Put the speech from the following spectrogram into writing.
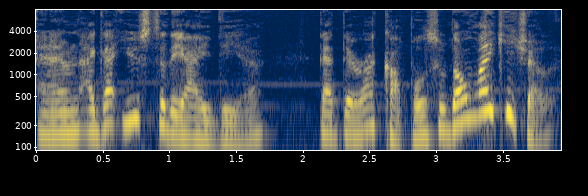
And I got used to the idea that there are couples who don't like each other.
